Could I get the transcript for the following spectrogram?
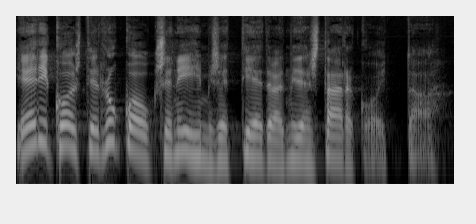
Ja erikoisesti rukouksen ihmiset tietävät, mitä se tarkoittaa.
